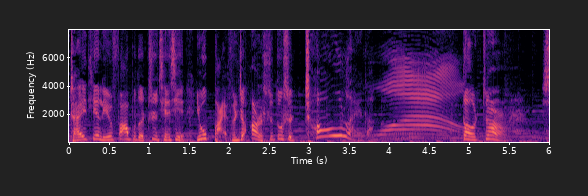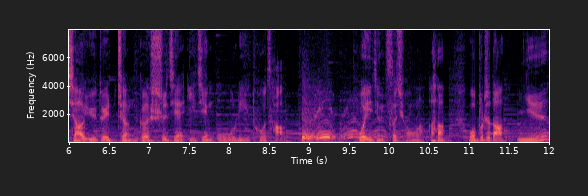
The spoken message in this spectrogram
翟天临发布的致歉信有百分之二十都是抄来的。哇，到这儿。小雨对整个事件已经无力吐槽，我已经词穷了啊！我不知道您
